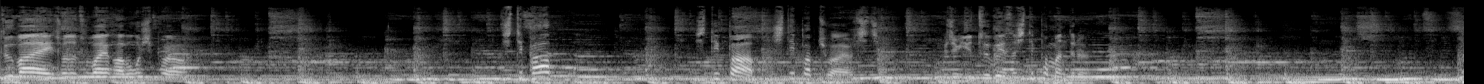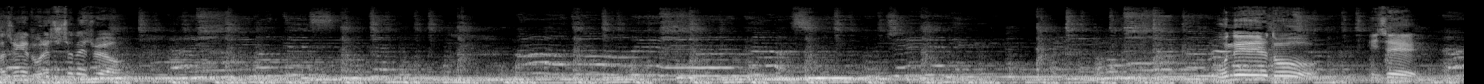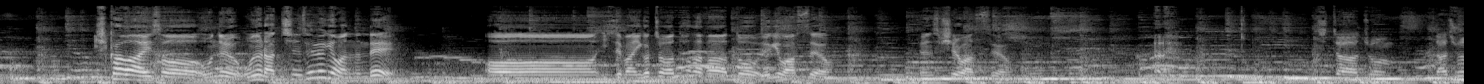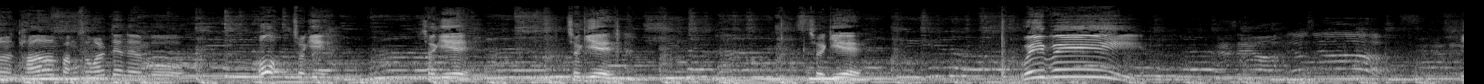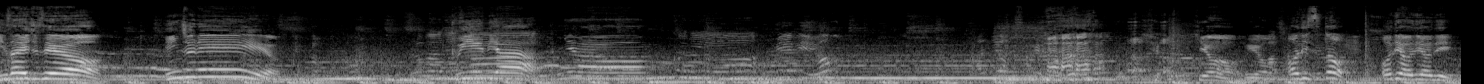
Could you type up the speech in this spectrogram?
두바이 저도 두바이 가보고 싶어요. 시티팝? 시티팝 시티팝 좋아요 진짜. 요즘 유튜브에서 시티팝 만들어요. 나중에 노래 추천해줘요 이제 이시카와에서 오늘 오늘 아침 새벽에 왔는데 어 이제 막 이것저것 하다가 또 여기 왔어요. 연습실 왔어요. 진짜 좀 나중 다음 방송 할 때는 뭐 어? 저기 저기에 저기에 저기에. 웨이브 인사해주세요. 인준이! V앱이야! 안녕! V앱이에요? 안녕! 귀여워, 귀여워. 어디 있어 또? 어디, 어디, 어디?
